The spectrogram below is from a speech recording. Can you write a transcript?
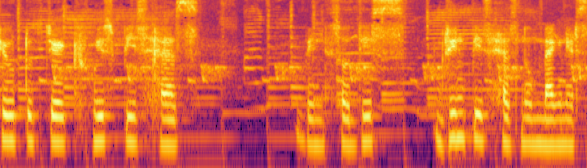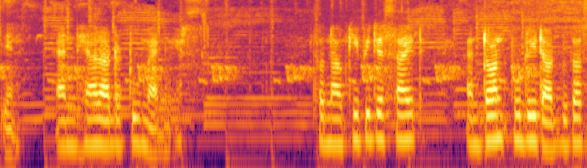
sure to check which piece has been so this green piece has no magnets in and here are the two magnets. So now keep it aside and don't pull it out because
